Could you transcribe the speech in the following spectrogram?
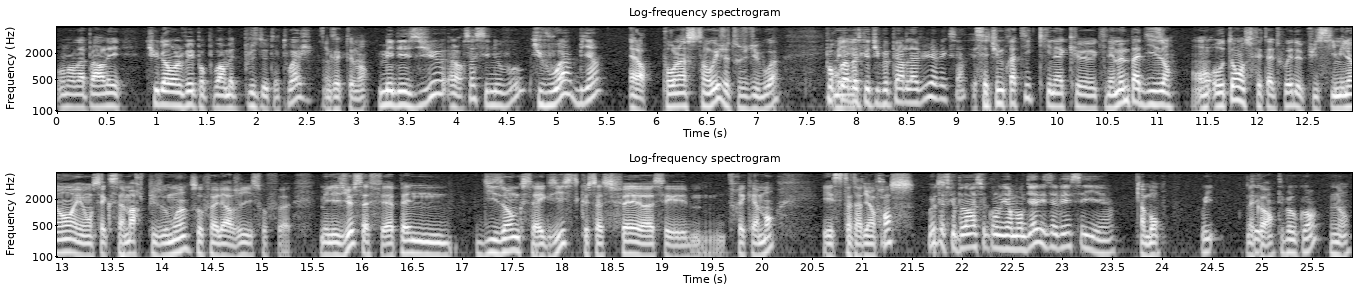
on en a parlé, tu l'as enlevé pour pouvoir mettre plus de tatouages. Exactement. Mais les yeux, alors ça c'est nouveau. Tu vois bien Alors, pour l'instant, oui, je touche du bois. Pourquoi? Mais- Parce que tu peux perdre la vue avec ça? C'est une pratique qui n'a que qui n'a même pas 10 ans. On- autant on se fait tatouer depuis 6000 ans et on sait que ça marche plus ou moins, sauf allergie, sauf. euh, Mais les yeux, ça fait à peine 10 ans que ça existe, que ça se fait assez mm, fréquemment, et c'est interdit en France. Oui, parce que pendant la Seconde Guerre mondiale, ils avaient essayé. hein. Ah bon? Oui. D'accord. T'es t'es pas au courant? Non.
